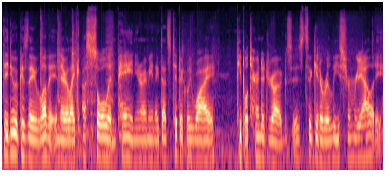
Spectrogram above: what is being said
they do it because they love it and they're like a soul in pain. You know what I mean? Like that's typically why people turn to drugs is to get a release from reality.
